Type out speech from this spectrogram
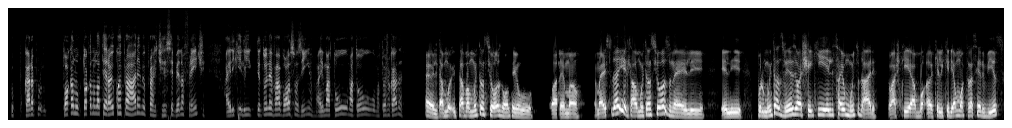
Pro, pro cara. pro- toca, no, toca no lateral e corre pra área, meu, pra te receber na frente. Aí ele, ele tentou levar a bola sozinho, aí matou, matou, matou a jogada. É, ele, tá, mu- ele tava muito ansioso ontem, o, o alemão. Mas isso daí, ele tava muito ansioso, né? Ele, ele, por muitas vezes eu achei que ele saiu muito da área. Eu acho que, a, que ele queria mostrar serviço,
